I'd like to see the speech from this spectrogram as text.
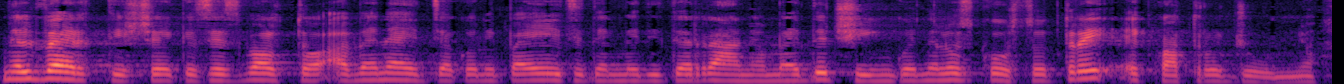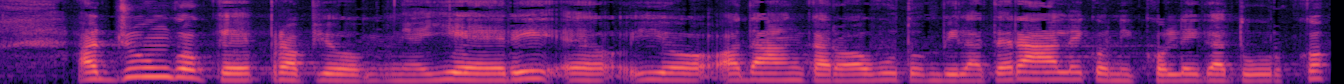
nel vertice che si è svolto a Venezia con i Paesi del Mediterraneo Med 5 nello scorso 3 e 4 giugno. Aggiungo che proprio eh, ieri eh, io ad Ankara ho avuto un bilaterale con il collega turco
